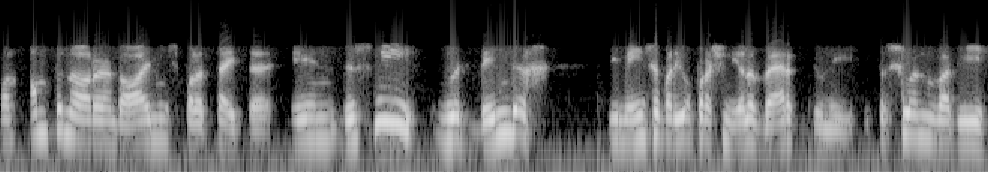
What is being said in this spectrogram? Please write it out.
van amptenare in daai munisipaliteite en dis nie noodwendig die mense wat die operasionele werk doen nie, die persoon wat die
